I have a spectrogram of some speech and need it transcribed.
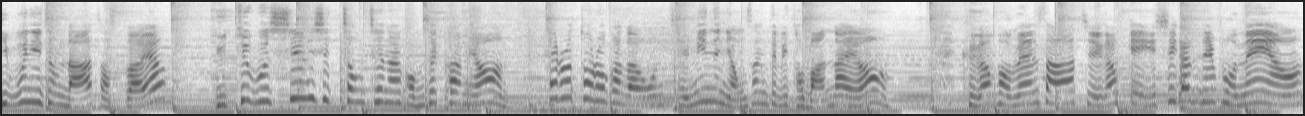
기분이 좀 나아졌어요? 유튜브 시흥시청 채널 검색하면 테로토로가 나온 재미있는 영상들이 더 많아요. 그거 보면서 즐겁게 이 시간들 보내요.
